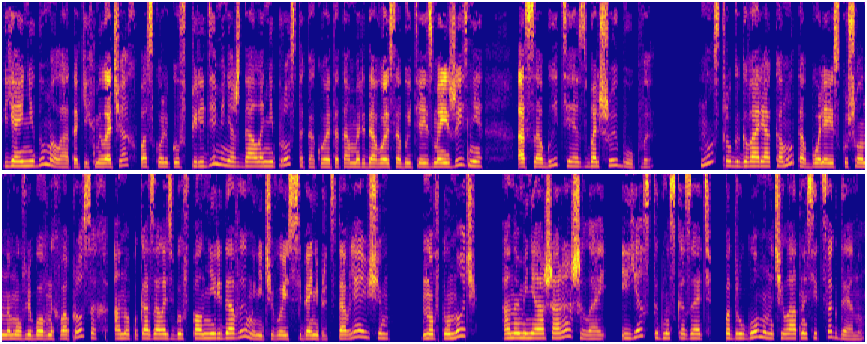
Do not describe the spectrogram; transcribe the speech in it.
я и не думала о таких мелочах, поскольку впереди меня ждало не просто какое-то там рядовое событие из моей жизни, а событие с большой буквы. Ну, строго говоря, кому-то более искушенному в любовных вопросах оно показалось бы вполне рядовым и ничего из себя не представляющим, но в ту ночь оно меня ошарашило, и я, стыдно сказать, по-другому начала относиться к Дэну.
